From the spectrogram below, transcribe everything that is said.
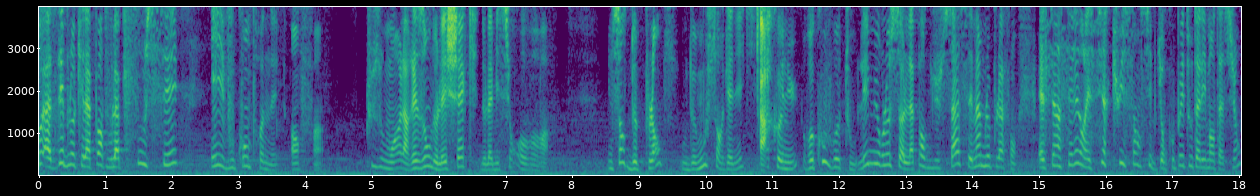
Yes. à débloquer la porte, vous la poussez et vous comprenez enfin plus ou moins la raison de l'échec de la mission Aurora. Une sorte de plante ou de mousse organique Ah. inconnue recouvre tout, les murs, le sol, la porte du sas et même le plafond. Elle s'est insérée dans les circuits sensibles qui ont coupé toute alimentation.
